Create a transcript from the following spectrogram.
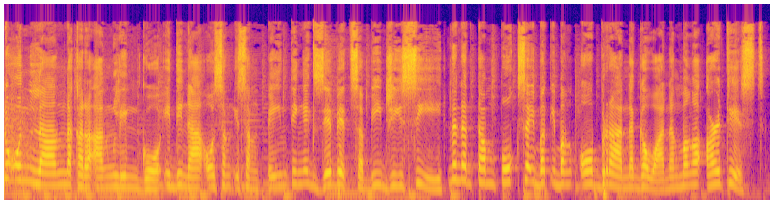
Noon lang nakaraang linggo, idinaos ang isang painting exhibit sa BGC na nagtampok sa iba't ibang obra na gawa ng mga artist.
